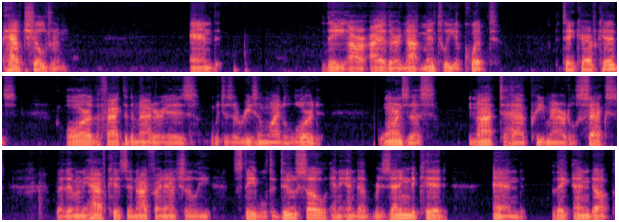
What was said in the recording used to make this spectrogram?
have children and they are either not mentally equipped to take care of kids, or the fact of the matter is, which is a reason why the Lord warns us not to have premarital sex but then when they have kids, they're not financially stable to do so, and they end up resenting the kid, and they end up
